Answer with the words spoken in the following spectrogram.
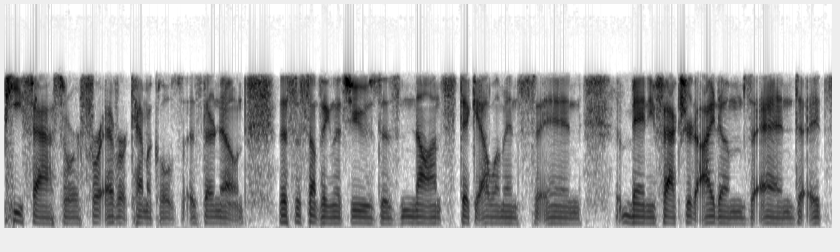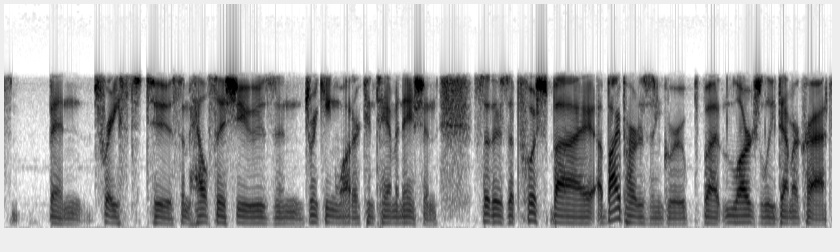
PFAS or forever chemicals, as they're known. This is something that's used as non-stick elements in manufactured items, and it's been traced to some health issues and drinking water contamination. So there's a push by a bipartisan group, but largely Democrats,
